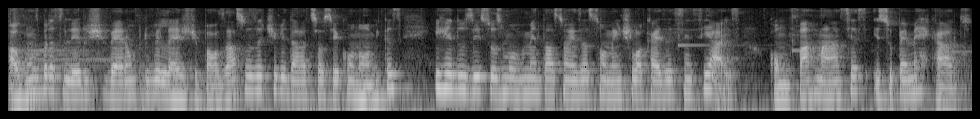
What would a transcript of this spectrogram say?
alguns brasileiros tiveram o privilégio de pausar suas atividades socioeconômicas e reduzir suas movimentações a somente locais essenciais, como farmácias e supermercados.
